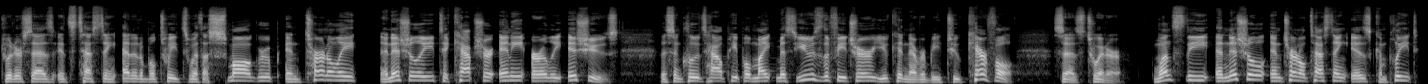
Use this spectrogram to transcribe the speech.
Twitter says it's testing editable tweets with a small group internally, initially to capture any early issues. This includes how people might misuse the feature. You can never be too careful says Twitter. Once the initial internal testing is complete,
